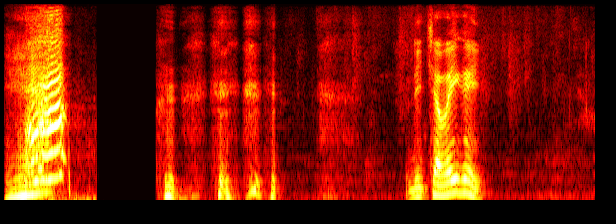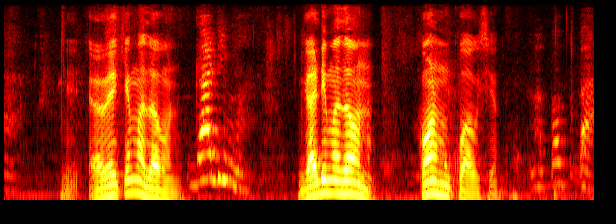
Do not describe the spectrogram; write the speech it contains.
રિક્ષા વહી ગઈ? હવે કેમાં જવાનું? ગાડીમાં જવાનું? કોણ મૂકવા આવશે મારા પપ્પા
